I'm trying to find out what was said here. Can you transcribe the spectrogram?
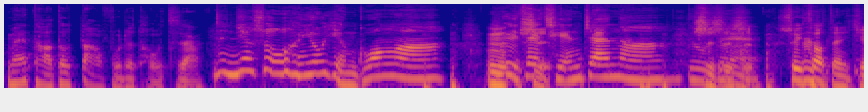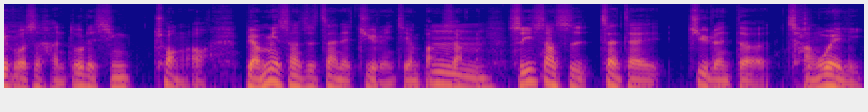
Meta 都大幅的投资啊。那人家说我很有眼光啊，我也在前瞻啊，是是是。所以造成的结果是很多的新创啊，表面上是站在巨人肩膀上，实际上是站在巨人的肠胃里。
